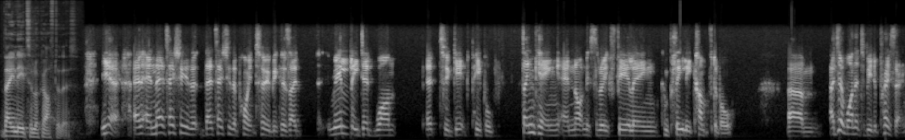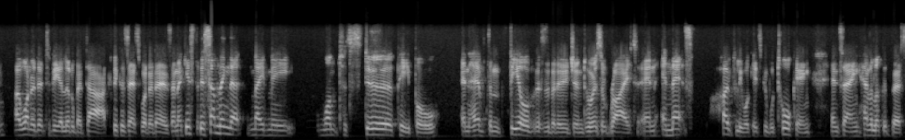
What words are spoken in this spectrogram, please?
they need to look after this. Yeah, and, and that's actually the, that's actually the point too, because I really did want it to get people thinking and not necessarily feeling completely comfortable um, I didn't want it to be depressing. I wanted it to be a little bit dark because that's what it is. And I guess there's something that made me want to stir people and have them feel that this is a bit urgent or isn't right. And and that's hopefully what gets people talking and saying, have a look at this,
